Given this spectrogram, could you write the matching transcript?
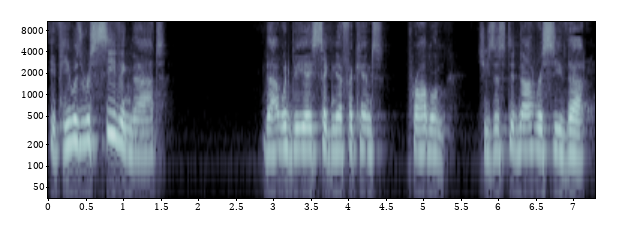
If he was receiving that, that would be a significant problem. Jesus did not receive that.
